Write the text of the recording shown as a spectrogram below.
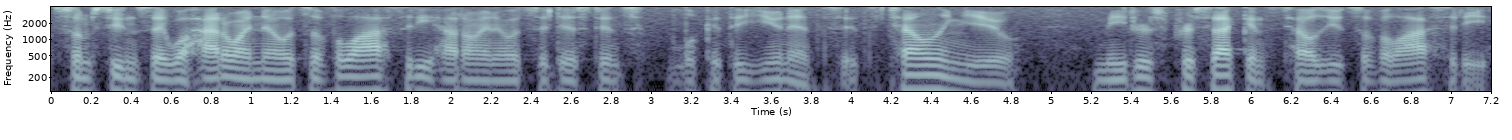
Some students say, well, how do I know it's a velocity? How do I know it's a distance? Look at the units. It's telling you meters per second tells you it's a velocity.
